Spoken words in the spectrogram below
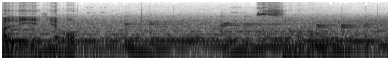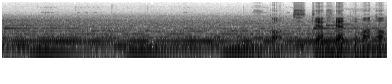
Anomalie hier oben. So. Oh Gott, der fährt immer noch.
